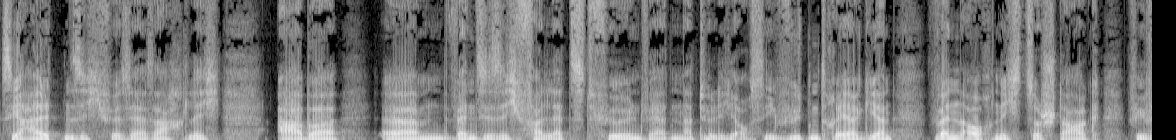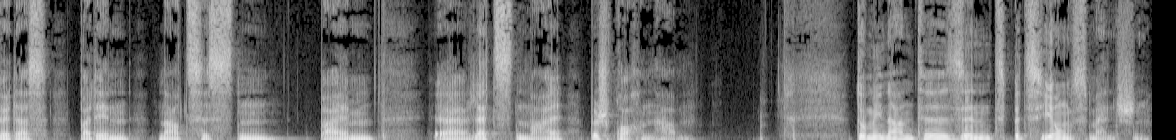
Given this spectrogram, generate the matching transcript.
Sie halten sich für sehr sachlich, aber ähm, wenn sie sich verletzt fühlen, werden natürlich auch sie wütend reagieren, wenn auch nicht so stark, wie wir das bei den Narzissten beim äh, letzten Mal besprochen haben. Dominante sind Beziehungsmenschen.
